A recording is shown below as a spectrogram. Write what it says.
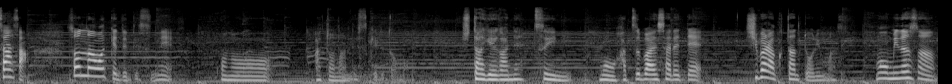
さあさあそんなわけでですねこの後なんですけれども下着がねついにもう発売されてしばらく経っております。もう皆さん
